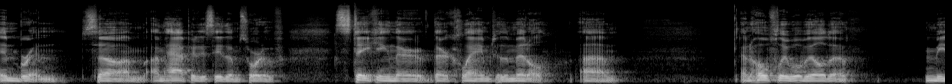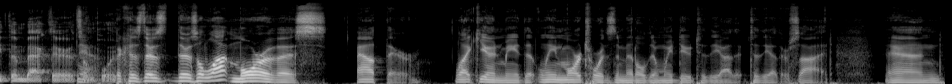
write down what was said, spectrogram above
in Britain. So I'm I'm happy to see them sort of staking their their claim to the middle, um, and hopefully we'll be able to meet them back there at some point. because there's there's a lot more of us out there like you and me that lean more towards the middle than we do to the other to the other side, and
